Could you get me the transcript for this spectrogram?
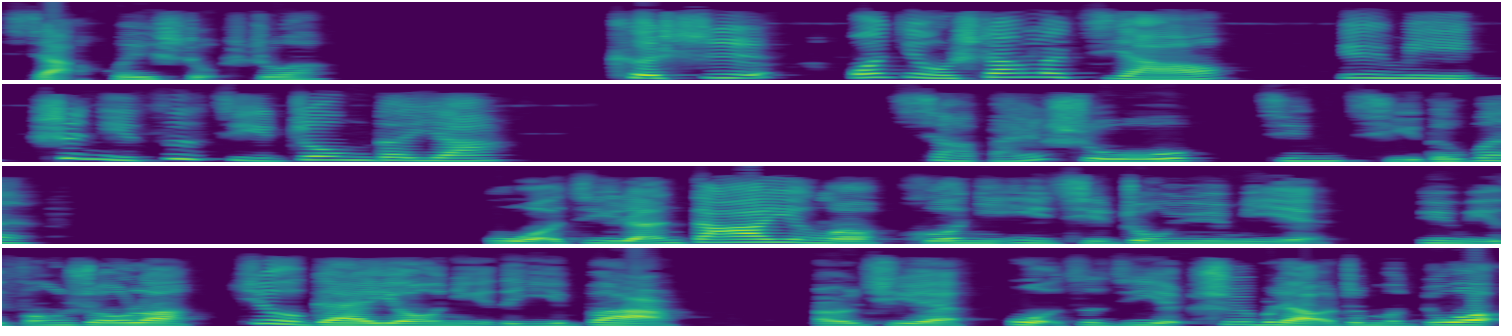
小灰鼠说。可是我扭伤了脚，玉米是你自己种的呀？小白鼠惊奇地问。我既然答应了和你一起种玉米，玉米丰收了就该有你的一半儿，而且我自己也吃不了这么多，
